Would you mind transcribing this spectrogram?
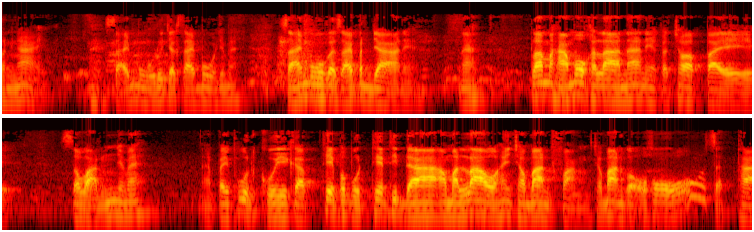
มันง่าย สายมูรู้จักสายมูใช่ไหมสายมูกับสายปัญญาเนี่ยนะพระมหาโมคลานะเนี่ยก็ชอบไป สวรรค์ใช่ไหมไปพูดคุยกับเทพบุตรเทพธิดาเอามาเล่าให้ชาวบ้านฟัง ชาวบ้านก็โอ้โหศรัทธา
